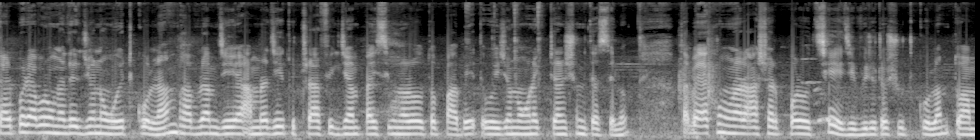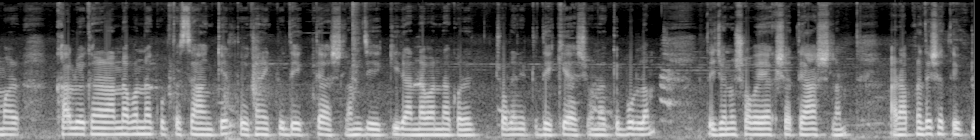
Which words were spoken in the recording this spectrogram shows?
তারপরে আবার ওনাদের জন্য ওয়েট করলাম। ভাবলাম যে আমরা যেহেতু ট্রাফিক জ্যাম পাইছি, ওনারাও তো পাবে, তো ওই জন্য অনেক টেনশন নিতেছিল। তবে এখন ওনারা আসার পর হচ্ছে যে ভিডিওটা শ্যুট করলাম, তো আমার খালু এখানে রান্নাবান্না করতেছে আঙ্কেল তো এখানে একটু দেখতে আসলাম যে কি রান্না বান্না করে। চলেন একটু দেখে আসি ওনাকে বললাম, তো এই জন্য সবাই একসাথে আসলাম। আর আপনাদের সাথে একটু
